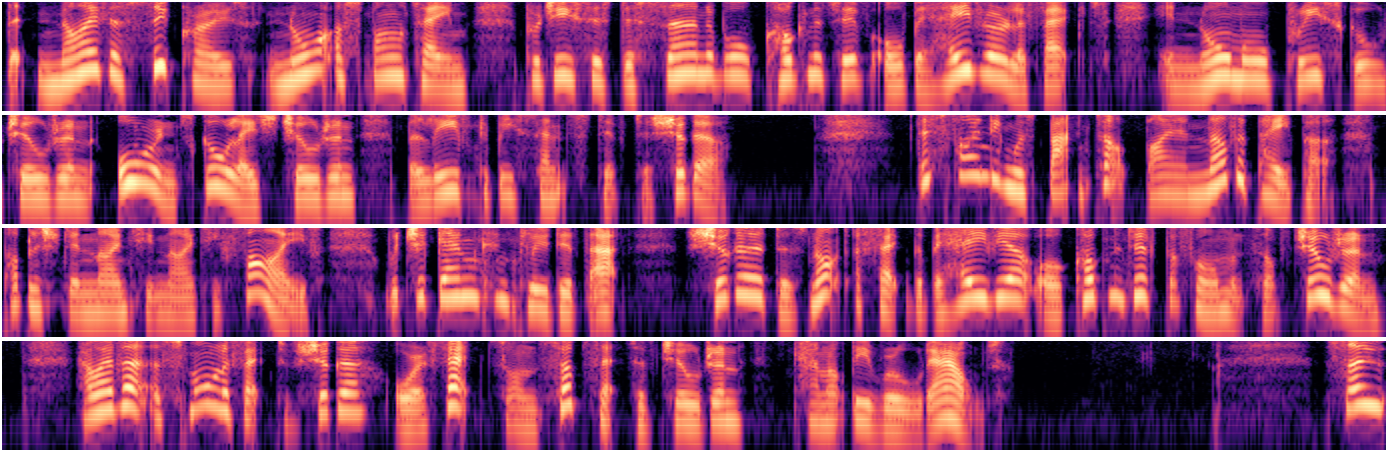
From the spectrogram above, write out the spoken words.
that neither sucrose nor aspartame produces discernible cognitive or behavioural effects in normal preschool children or in school age children believed to be sensitive to sugar. This finding was backed up by another paper published in 1995, which again concluded that sugar does not affect the behaviour or cognitive performance of children. However, a small effect of sugar or effects on subsets of children cannot be ruled out. So,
